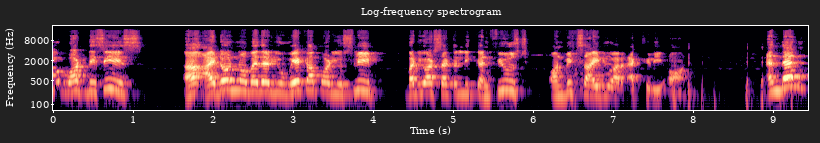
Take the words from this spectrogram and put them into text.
out what this is, uh, I don't know whether you wake up or you sleep, but you are certainly confused on which side you are actually on. and then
